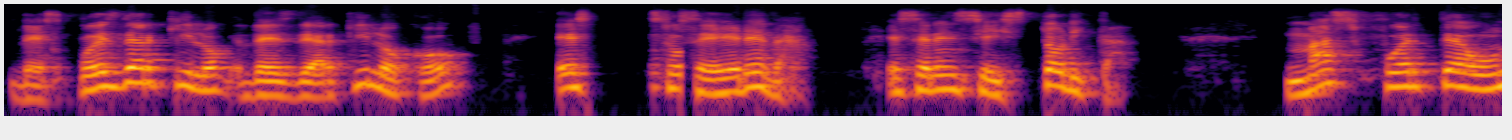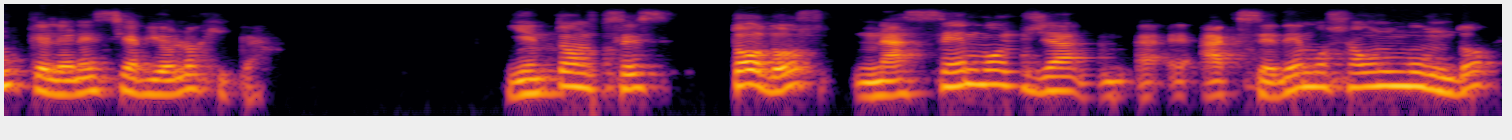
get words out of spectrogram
después de Arquíloco, desde Arquíloco, eso se hereda, es herencia histórica, más fuerte aún que la herencia biológica. Y entonces todos nacemos ya, accedemos a un mundo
